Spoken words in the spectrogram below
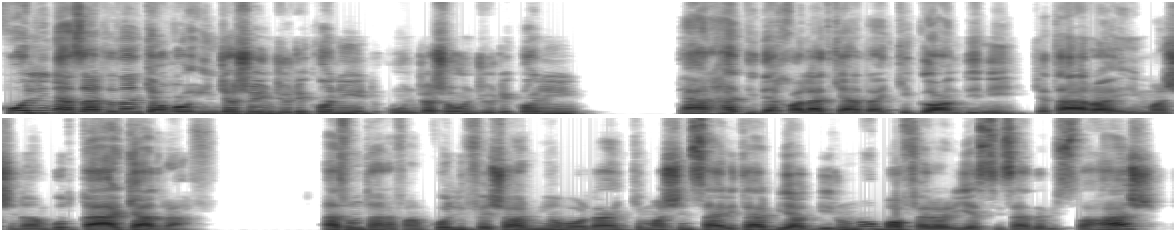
کلی نظر دادن که آقا اینجاشو اینجوری کنید اونجاشو اونجوری کنید. در حدی دخالت کردن که گاندینی که طراح این ماشینم بود قهر کرد رفت. از اون طرف هم کلی فشار می آوردن که ماشین سریعتر بیاد بیرون و با فراری 328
